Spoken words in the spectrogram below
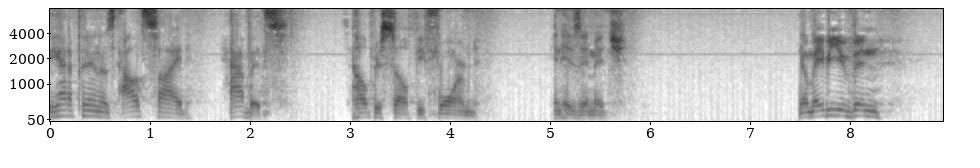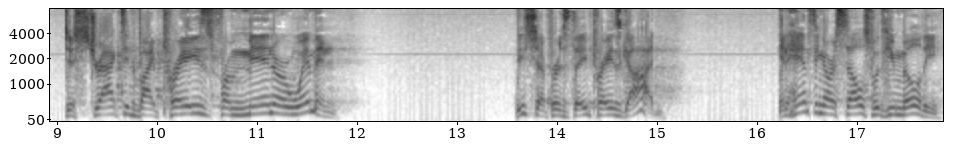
you got to put in those outside habits to help yourself be formed in His image. You know, maybe you've been distracted by praise from men or women. These shepherds, they praise God, enhancing ourselves with humility,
